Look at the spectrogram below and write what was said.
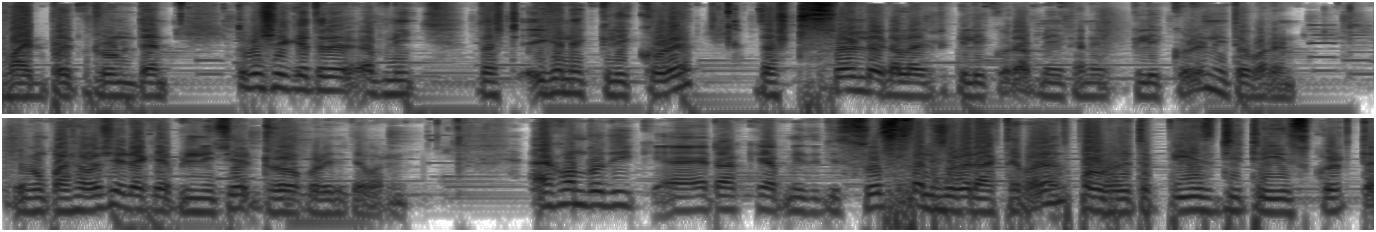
হোয়াইট ব্যাকগ্রাউন্ড দেন, তবে সেক্ষেত্রে আপনি জাস্ট এখানে ক্লিক করে জাস্ট সোয়েল কালার ক্লিক করে, আপনি এখানে ক্লিক করে নিতে পারেন এবং পাশাপাশি এটাকে আপনি নিচে ড্র করে দিতে পারেন। এখন যদি এটাকে আপনি যদি সোর্স ফাইল হিসেবে রাখতে পারেন, পরবর্তীতে পিএইচডিতে ইউজ করতে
